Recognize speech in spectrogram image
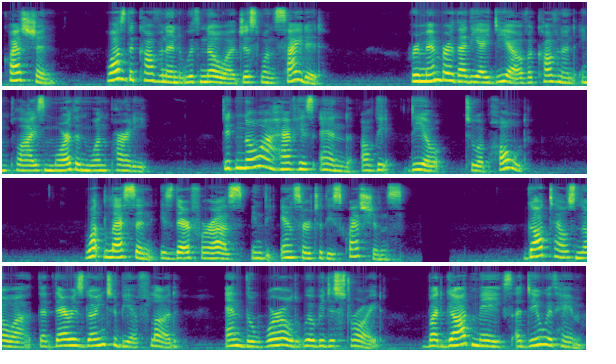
Question Was the covenant with Noah just one sided? Remember that the idea of a covenant implies more than one party. Did Noah have his end of the deal to uphold? What lesson is there for us in the answer to these questions? God tells Noah that there is going to be a flood and the world will be destroyed. But God makes a deal with him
